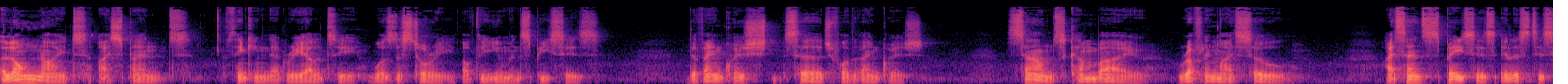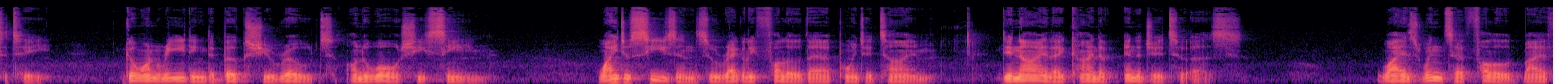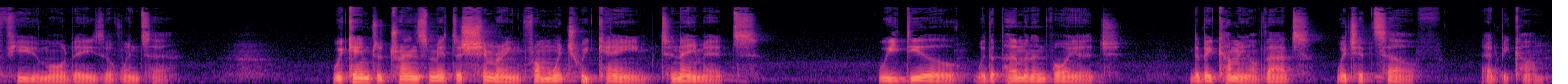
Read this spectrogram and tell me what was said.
A long night I spent thinking that reality was the story of the human species, the vanquished search for the vanquished. Sounds come by, ruffling my soul. I sense space's elasticity, go on reading the books she wrote on the wall she's seen. Why do seasons who regularly follow their appointed time deny their kind of energy to us? Is winter followed by a few more days of winter? We came to transmit the shimmering from which we came, to name it. We deal with the permanent voyage, the becoming of that which itself had become.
